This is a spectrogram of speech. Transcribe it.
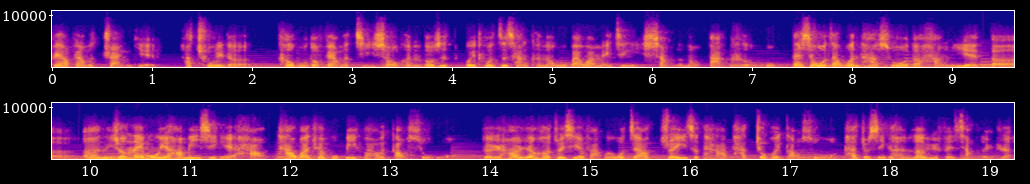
非常非常的专业，他处理的。客户都非常的棘手，可能都是委托资产可能五百万美金以上的那种大客户。但是我在问他是我的行业的，呃，你说内幕也好，秘辛也好，他完全不避讳，他会告诉我。对，然后任何最新的法规，我只要追着他，他就会告诉我。他就是一个很乐于分享的人。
